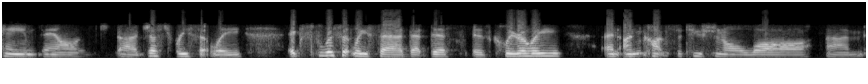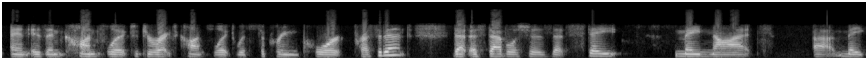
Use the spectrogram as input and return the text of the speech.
came down uh, just recently, explicitly said that this is clearly an unconstitutional law um, and is in conflict, direct conflict with Supreme Court precedent that establishes that states may not uh, make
